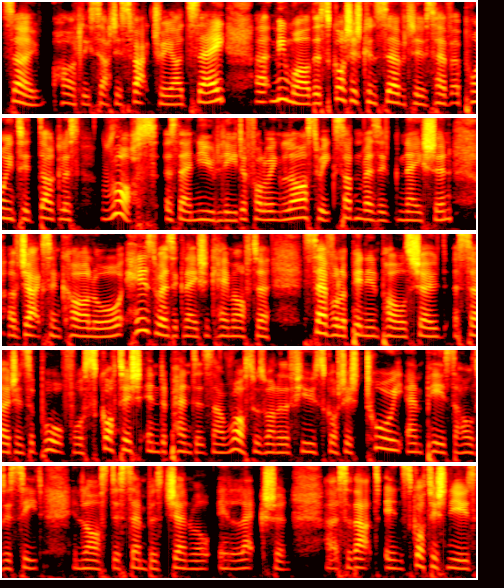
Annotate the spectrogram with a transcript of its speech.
So hardly satisfactory, I'd say. Uh, meanwhile, the Scottish Conservatives have appointed Douglas Ross as their new leader following last week's sudden resignation of Jackson Carlaw. His resignation came after several opinion polls showed a surge in support for Scottish independence. Now, Ross was one of the few Scottish Tory MPs to hold his seat in last December's general election. Uh, so that in Scottish news.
